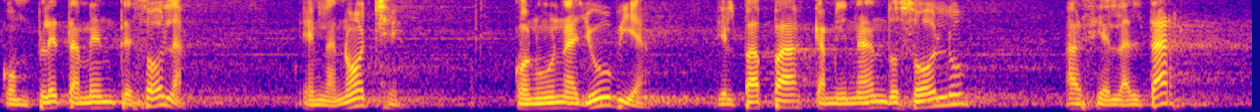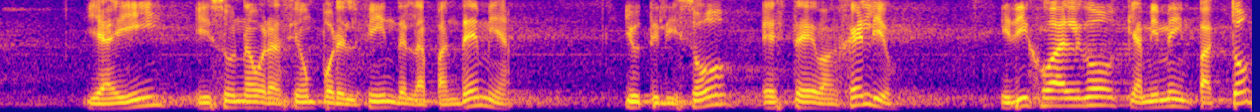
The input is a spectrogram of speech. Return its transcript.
completamente sola, en la noche con una lluvia y el Papa caminando solo hacia el altar. Y ahí hizo una oración por el fin de la pandemia y utilizó este Evangelio y dijo algo que a mí me impactó.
